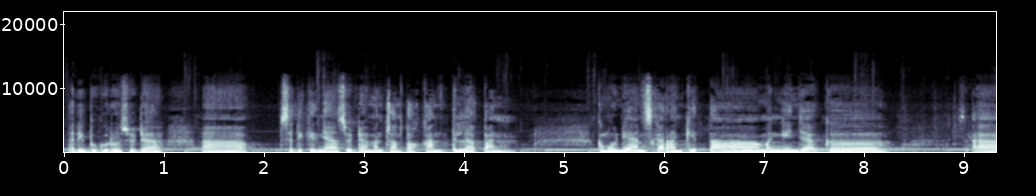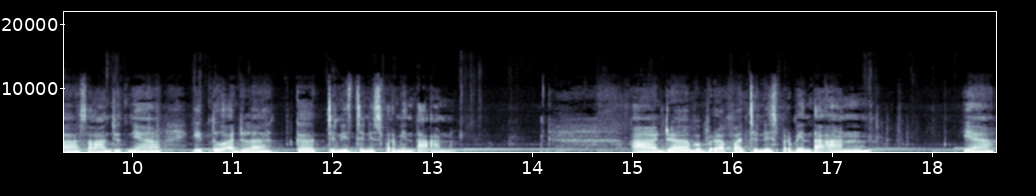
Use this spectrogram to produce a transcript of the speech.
Tadi Bu Guru sudah uh, sedikitnya sudah mencontohkan delapan. Kemudian sekarang kita menginjak ke uh, selanjutnya itu adalah ke jenis-jenis permintaan. Ada beberapa jenis permintaan ya.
